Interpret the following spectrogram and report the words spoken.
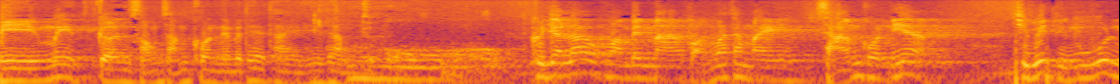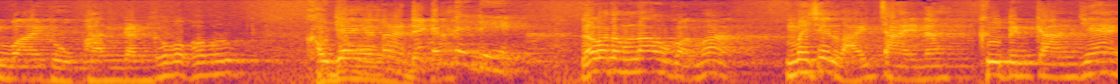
มีไม่เกินสองสามคนในประเทศไทยที่ทำอยู่ คือจะเล่าความเป็นมาก่อนว่าทำไมสามคนเนี้ยชีวิตถึงวุ่นวายถูกพันกันเขาบอกเขาเขาแย่งกันตั้งแต่เด็กตั้งนะแต่เด็ก แล้วก็ต้องเล่าก่อนว่าไม่ใช่หลายใจนะ คือเป็นการแย่ง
